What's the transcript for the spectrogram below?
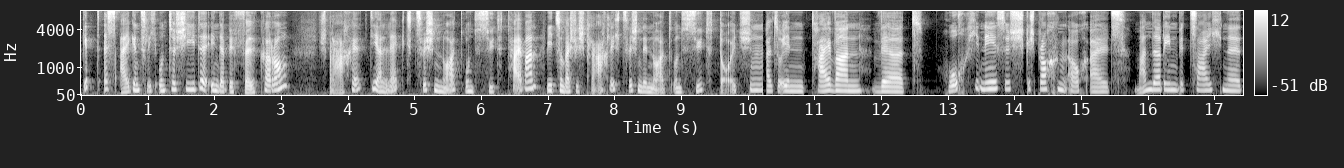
gibt es eigentlich Unterschiede in der Bevölkerung? Sprache, Dialekt zwischen Nord- und Südtaiwan, wie zum Beispiel sprachlich zwischen den Nord- und Süddeutschen. Also in Taiwan wird Hochchinesisch gesprochen, auch als Mandarin bezeichnet,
